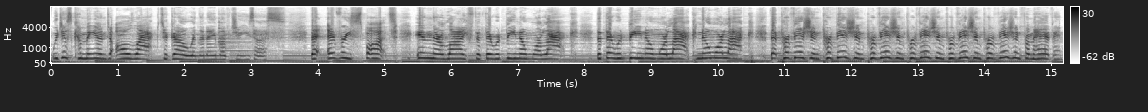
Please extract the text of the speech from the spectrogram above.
We just command all lack to go in the name of Jesus. That every spot in their life, that there would be no more lack, that there would be no more lack, no more lack. That provision, provision, provision, provision, provision, provision from heaven.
